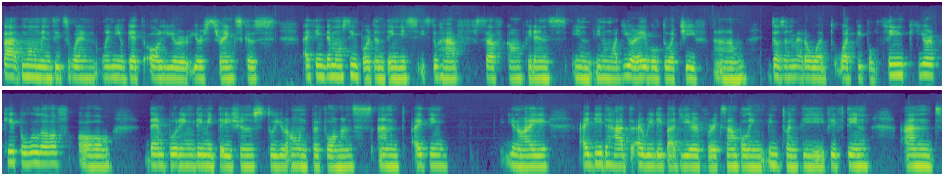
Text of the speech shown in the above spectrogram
bad moments, it's when when you get all your your strengths. Because I think the most important thing is is to have self confidence in in what you're able to achieve. Um, doesn't matter what what people think you're capable of or then putting limitations to your own performance. And I think, you know, I I did had a really bad year, for example, in, in 2015, and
